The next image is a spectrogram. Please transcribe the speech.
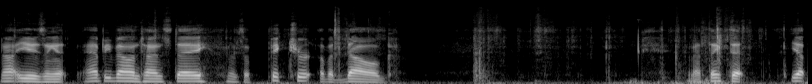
Not using it. Happy Valentine's Day. There's a picture of a dog. And I think that, yep,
